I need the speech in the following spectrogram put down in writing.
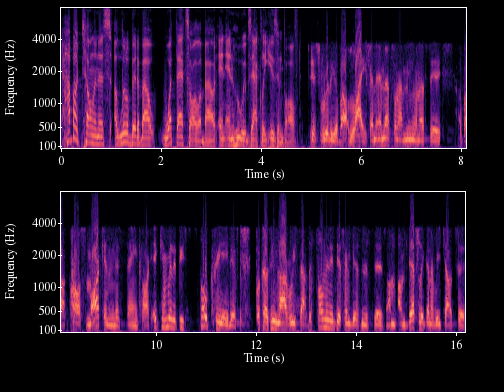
how about telling us a little bit about what that's all about and, and who exactly is involved? It's really about life, and, and that's what I mean when I say about cross marketing this thing, Clark. It can really be so creative because you know I've reached out to so many different businesses. I'm I'm definitely going to reach out to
